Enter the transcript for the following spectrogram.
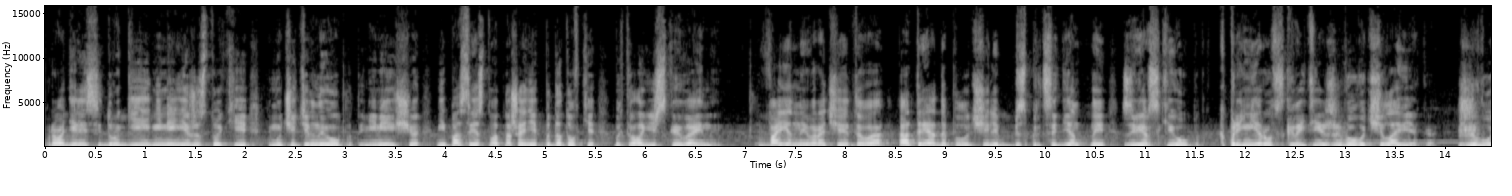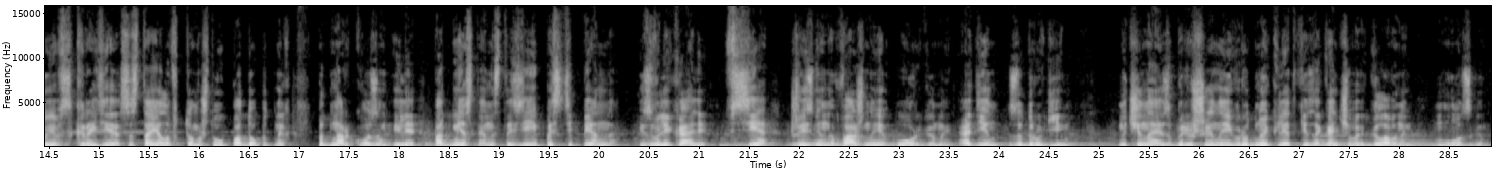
проводились и другие не менее жестокие и мучительные опыты, не имеющие непосредственного отношения к подготовке бактериологической войны военные врачи этого отряда получили беспрецедентный зверский опыт. К примеру, вскрытие живого человека. Живое вскрытие состояло в том, что у подопытных под наркозом или под местной анестезией постепенно извлекали все жизненно важные органы, один за другим, начиная с брюшины и грудной клетки, заканчивая головным мозгом.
